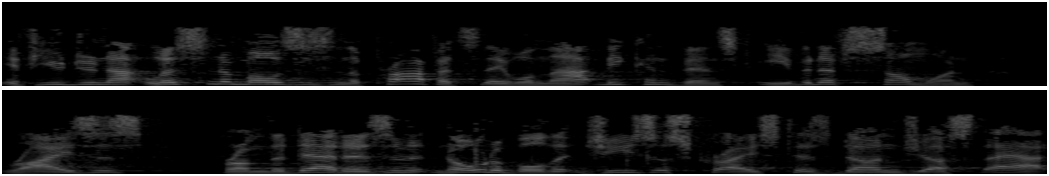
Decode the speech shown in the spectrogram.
If you do not listen to Moses and the prophets, they will not be convinced, even if someone rises from the dead. Isn't it notable that Jesus Christ has done just that,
